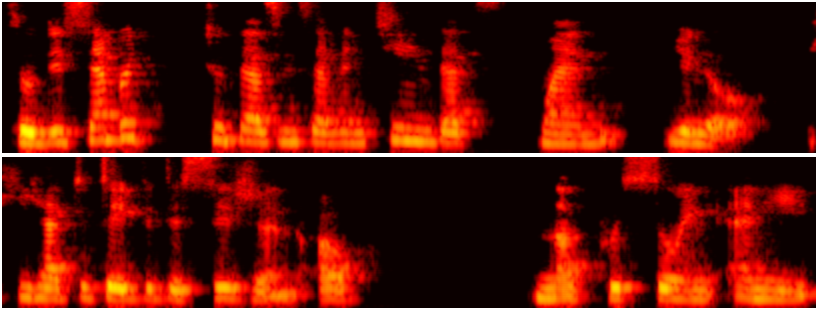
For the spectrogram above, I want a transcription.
So December 2017, that's when, you know, he had to take the decision of not pursuing any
